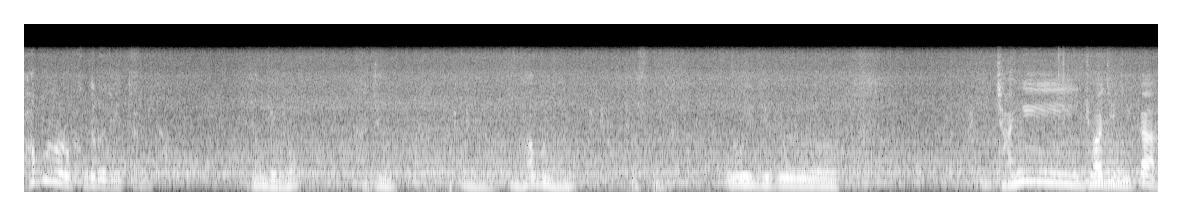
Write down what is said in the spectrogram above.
화분으로 만들어져 있답니다. 그 정도로 아주 음, 화분이 좋습니다. 그리고 이제 그 장이 좋아지니까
